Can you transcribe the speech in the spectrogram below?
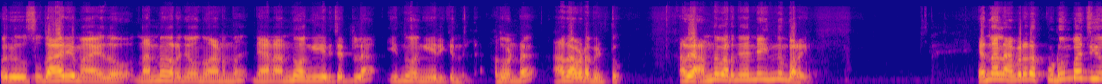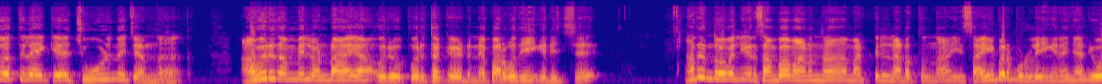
ഒരു സുതാര്യമായതോ നന്മ നിറഞ്ഞോ ഒന്നും ആണെന്ന് ഞാൻ അന്നും അംഗീകരിച്ചിട്ടില്ല ഇന്നും അംഗീകരിക്കുന്നില്ല. അതുകൊണ്ട് അതവിടെ വിട്ടു. അത് അന്ന് പറഞ്ഞു തന്നെ ഇന്നും പറയും. എന്നാൽ അവരുടെ കുടുംബജീവിതത്തിലേക്ക് ചൂഴ്ന്നു ചെന്ന് അവർ തമ്മിൽ ഉണ്ടായ ഒരു പൊരുത്തക്കേടിനെ പർവതീകരിച്ച് അതെന്തോ വലിയൊരു സംഭവമാണെന്ന മട്ടിൽ നടത്തുന്ന ഈ സൈബർ ബുള്ളിങ്ങിനെ ഞാൻ യോ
